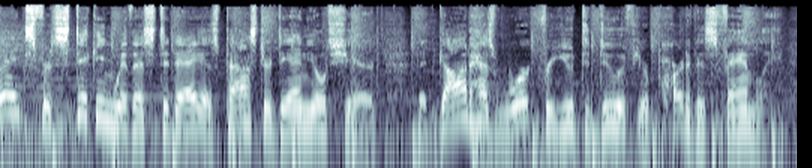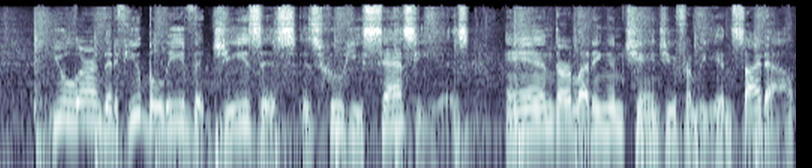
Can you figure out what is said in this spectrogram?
Thanks for sticking with us today as Pastor Daniel shared that God has work for you to do if you're part of his family. You learned that if you believe that Jesus is who he says he is and are letting him change you from the inside out,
